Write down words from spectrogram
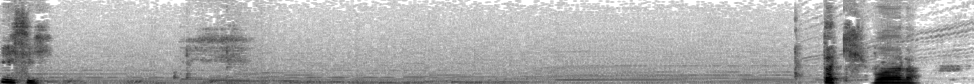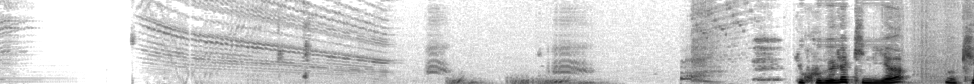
ici. Voilà. Du coup, le lac il y a, ok.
